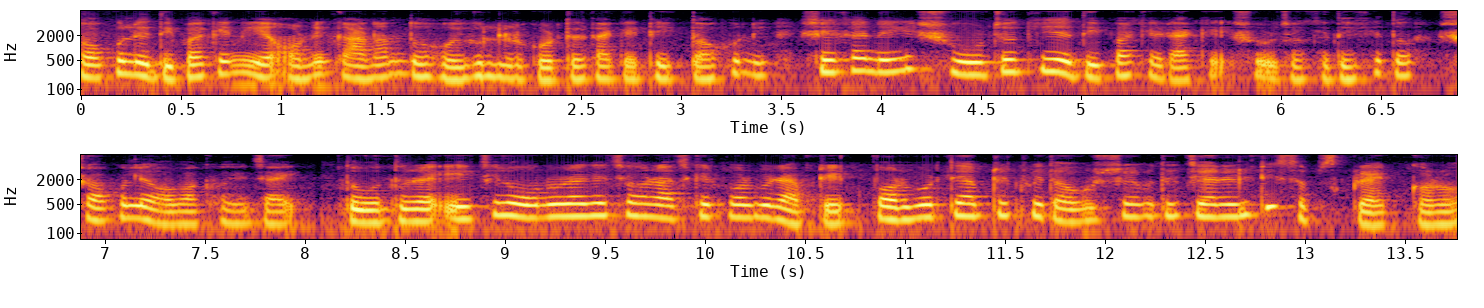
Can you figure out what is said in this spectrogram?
সকলে দীপাকে নিয়ে অনেক আনন্দ হৈহুল্লোড় করতে থাকে। ঠিক তখনই সেখানে সূর্য গিয়ে দীপাকে ডাকে। সূর্যকে দেখে তো সকলে অবাক হয়ে যায়। তো বন্ধুরা, এই ছিল অনুরাগে চাওয়ার আজকের পর্বের আপডেট পরবর্তী আপডেট পেতে অবশ্যই আমাদের চ্যানেলটি সাবস্ক্রাইব করো।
